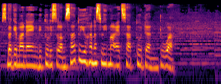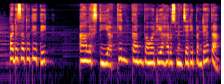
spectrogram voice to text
sebagaimana yang ditulis dalam 1 Yohanes 5 ayat 1 dan 2. Pada satu titik, Alex diyakinkan bahwa dia harus menjadi pendeta,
